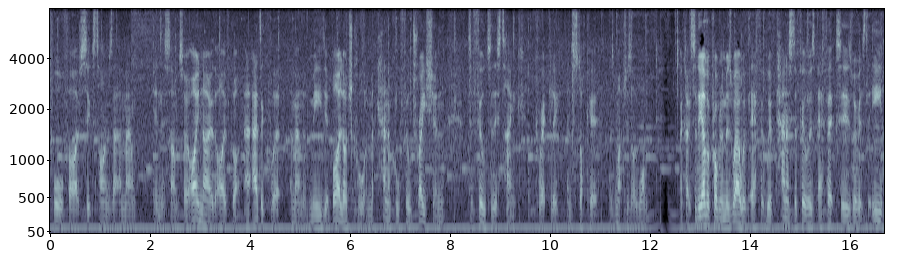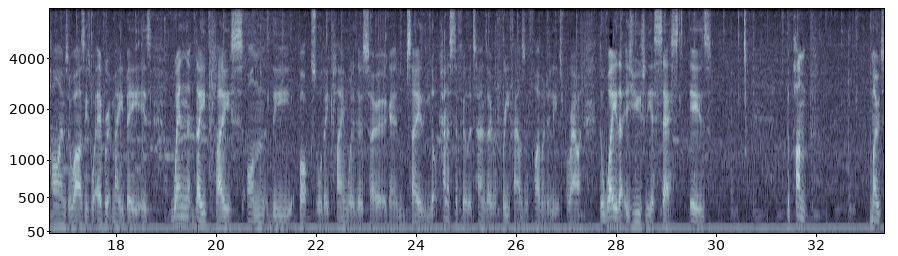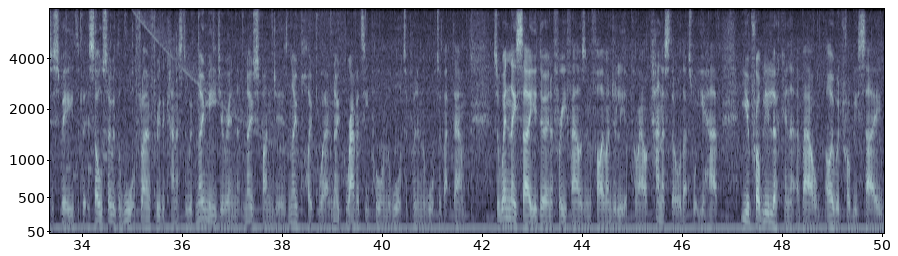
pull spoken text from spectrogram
four, five, six times that amount in this sump. So I know that I've got an adequate amount of media, biological and mechanical filtration to filter this tank correctly and stock it as much as I want. Okay, so the other problem as well with F with canister filters, FXs, whether it's the Eheims or Oases, whatever it may be, is when they place on the box or they claim what it is, so again, say that you've got a canister filter that turns over 3,500 litres per hour, the way that is usually assessed is the pump motor speed, but it's also with the water flowing through the canister with no media in, no sponges, no pipe work, no gravity pull on the water, pulling the water back down. So when they say you're doing a 3,500 litre per hour canister, or that's what you have, you're probably looking at about, I would probably say,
